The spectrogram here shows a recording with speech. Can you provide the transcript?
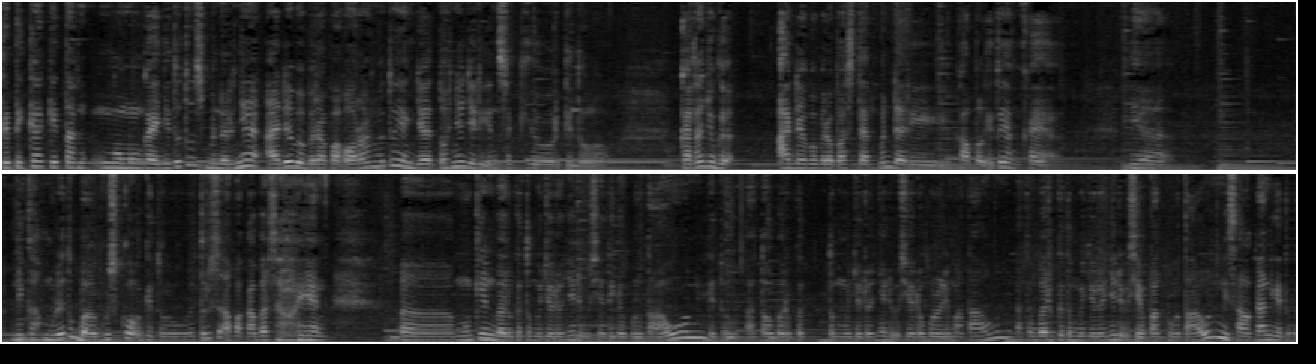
ketika kita ngomong kayak gitu tuh sebenarnya ada beberapa orang itu yang jatuhnya jadi insecure gitu loh. Karena juga ada beberapa statement dari couple itu yang kayak ya nikah muda tuh bagus kok gitu loh. Terus apa kabar sama yang uh, mungkin baru ketemu jodohnya di usia 30 tahun gitu atau baru ketemu jodohnya di usia 25 tahun atau baru ketemu jodohnya di usia 40 tahun misalkan gitu.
